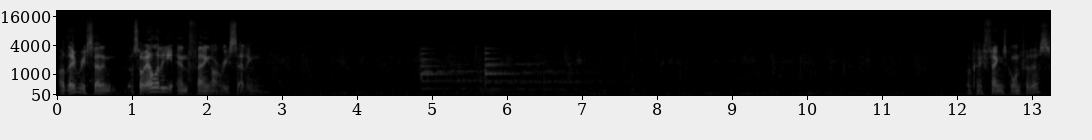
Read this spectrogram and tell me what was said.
Are they resetting? So Elodie and Fang are resetting. Okay, Fang's going for this.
